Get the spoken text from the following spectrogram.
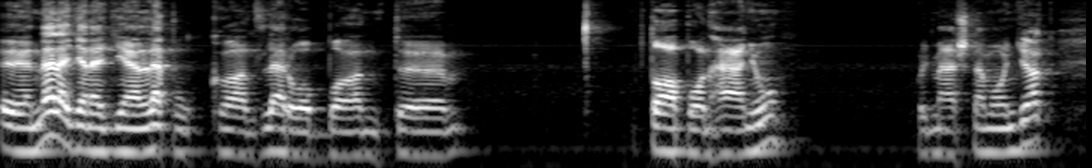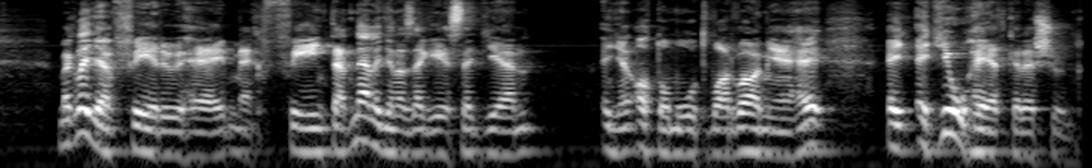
Ne legyen egy ilyen lepukkant, lerobbant talponhányó, hogy más nem mondjak, meg legyen férőhely, meg fény, tehát ne legyen az egész egy ilyen, egy ilyen atomótvar, valamilyen hely, egy, egy jó helyet keresünk.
